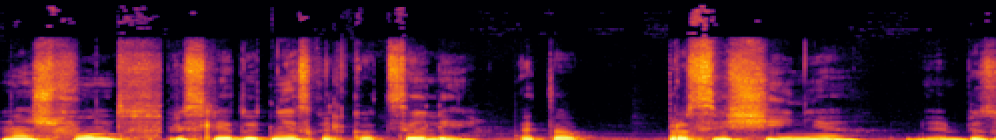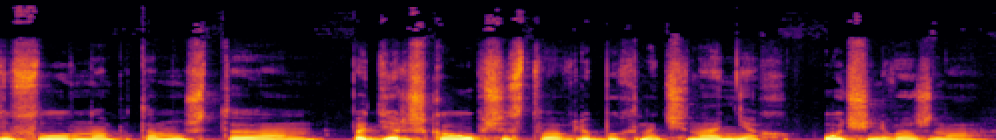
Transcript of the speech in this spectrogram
Наш фонд преследует несколько целей. Это просвещение, безусловно, потому что поддержка общества в любых начинаниях очень важна.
